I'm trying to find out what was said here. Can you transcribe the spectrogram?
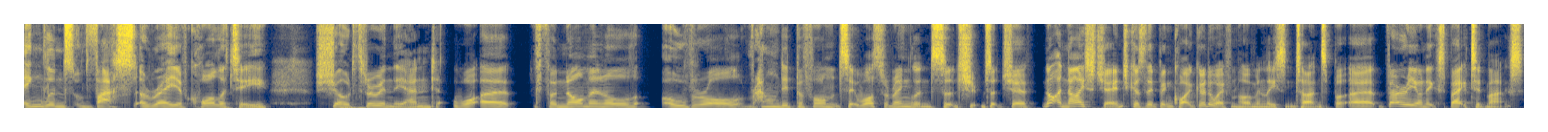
England's vast array of quality showed through in the end. What a phenomenal overall rounded performance it was from England. Such, such a not a nice change because they've been quite good away from home in recent times, but uh, very unexpected, Max.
